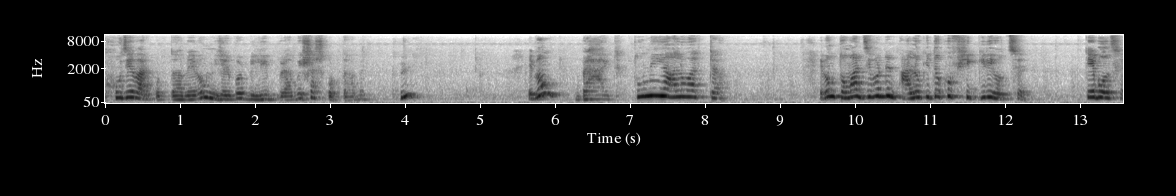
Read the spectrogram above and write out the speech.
খুঁজে বার করতে হবে এবং নিজের উপর বিলিভ বিশ্বাস করতে হবে। এবং ব্রাইট তুমি আলো একটা। এবং তোমার জীবনটা আলোকিত খুব শিগগিরই হচ্ছে। কে বলছে?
